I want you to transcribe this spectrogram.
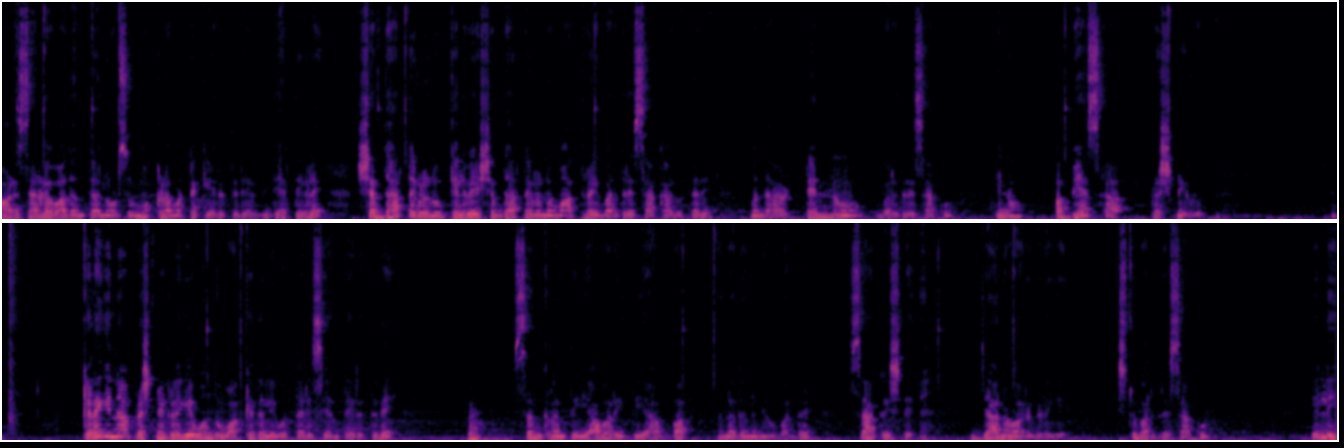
ಬಹಳ ಸರಳವಾದಂಥ ನೋಟ್ಸು, ಮಕ್ಕಳ ಮಟ್ಟಕ್ಕೆ ಇರುತ್ತದೆ. ವಿದ್ಯಾರ್ಥಿಗಳೇ, ಶಬ್ದಾರ್ಥಗಳನ್ನು, ಕೆಲವೇ ಶಬ್ದಾರ್ಥಗಳನ್ನು ಮಾತ್ರ ಬರೆದ್ರೆ ಸಾಕಾಗುತ್ತದೆ. ಒಂದು ಟೆನ್ನು ಬರೆದ್ರೆ ಸಾಕು. ಇನ್ನು ಅಭ್ಯಾಸ ಪ್ರಶ್ನೆಗಳು. ಕೆಳಗಿನ ಪ್ರಶ್ನೆಗಳಿಗೆ ಒಂದು ವಾಕ್ಯದಲ್ಲಿ ಉತ್ತರಿಸಿ ಅಂತ ಇರುತ್ತದೆ. ಸಂಕ್ರಾಂತಿ ಯಾವ ರೀತಿಯ ಹಬ್ಬ ಅನ್ನೋದನ್ನು ನೀವು ಬರೆದ್ರೆ ಸಾಕು ಇಷ್ಟೇ. ಜಾನುವಾರುಗಳಿಗೆ ಇಷ್ಟು ಬರೆದ್ರೆ ಸಾಕು. ಇಲ್ಲಿ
